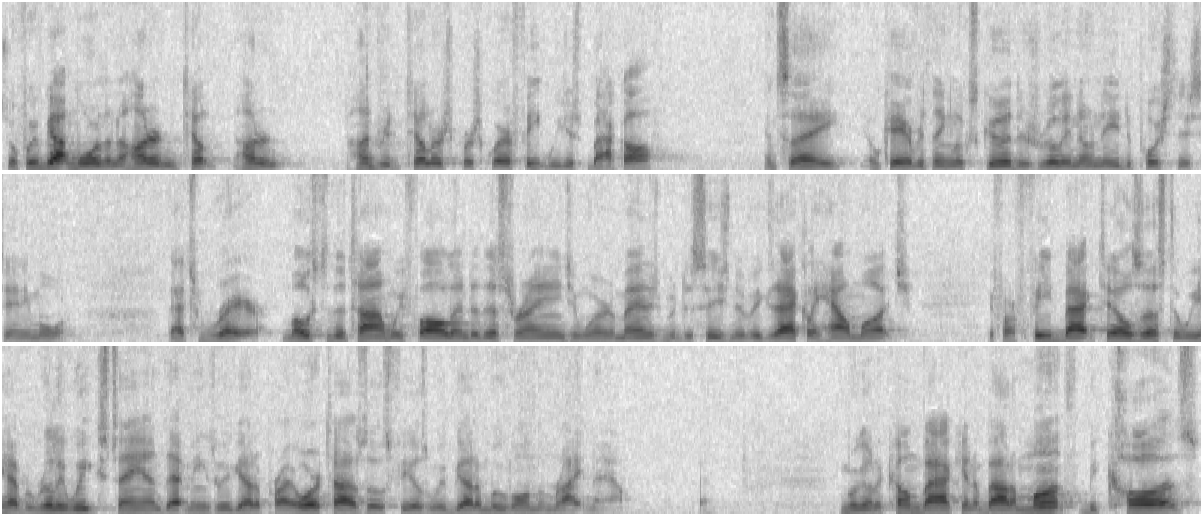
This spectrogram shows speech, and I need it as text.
So if we've got more than 100, 100, 100 tillers per square feet, we just back off and say, okay, everything looks good. There's really no need to push this anymore. That's rare. Most of the time we fall into this range and we're in a management decision of exactly how much. If our feedback tells us that we have a really weak stand, that means we've got to prioritize those fields and we've got to move on them right now. We're going to come back in about a month because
